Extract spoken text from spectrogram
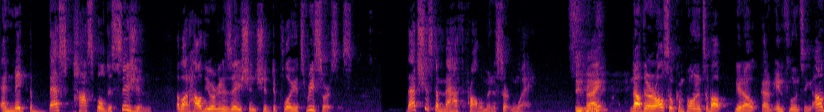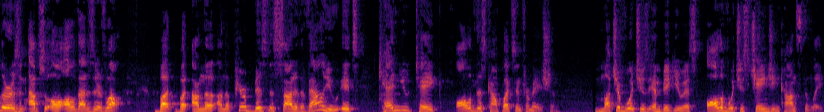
and make the best possible decision about how the organization should deploy its resources. That's just a math problem in a certain way, mm-hmm. right? Now there are also components about you know kind of influencing others, and absolutely all, all of that is there as well. But but on the on the pure business side of the value, it's can you take all of this complex information, much of which is ambiguous, all of which is changing constantly,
